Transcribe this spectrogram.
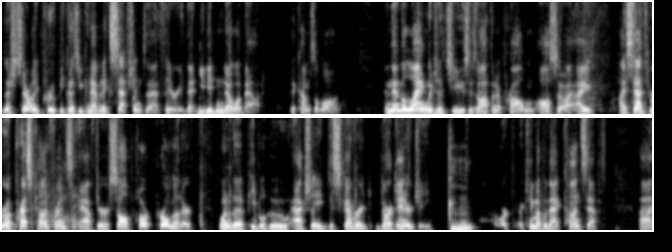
necessarily proof because you can have an exception to that theory that you mm-hmm. didn't know about that comes along and then the language that's used is often a problem also. I, I, I sat through a press conference after Saul Perlmutter, one of the people who actually discovered dark energy mm-hmm. or, or, came up with that concept. Uh,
